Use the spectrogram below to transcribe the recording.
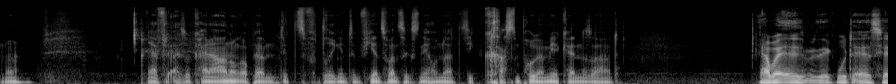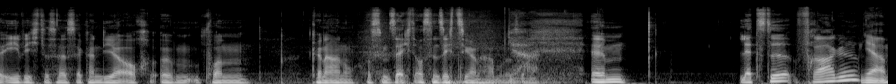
Ne? Ja, also keine Ahnung, ob er jetzt dringend im 24. Jahrhundert die krassen Programmierkenntnisse hat. Ja, aber er, gut, er ist ja ewig, das heißt, er kann die ja auch ähm, von, keine Ahnung, aus, dem, aus den 60ern haben oder ja. so. Ähm, letzte Frage, ja.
